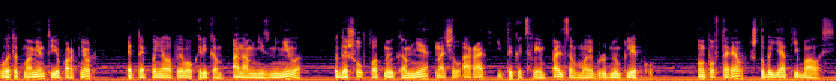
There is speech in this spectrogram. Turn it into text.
В этот момент ее партнер, это я поняла по его крикам, она мне изменила, подошел вплотную ко мне, начал орать и тыкать своим пальцем в мою грудную клетку. Он повторял, чтобы я отъебалась.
